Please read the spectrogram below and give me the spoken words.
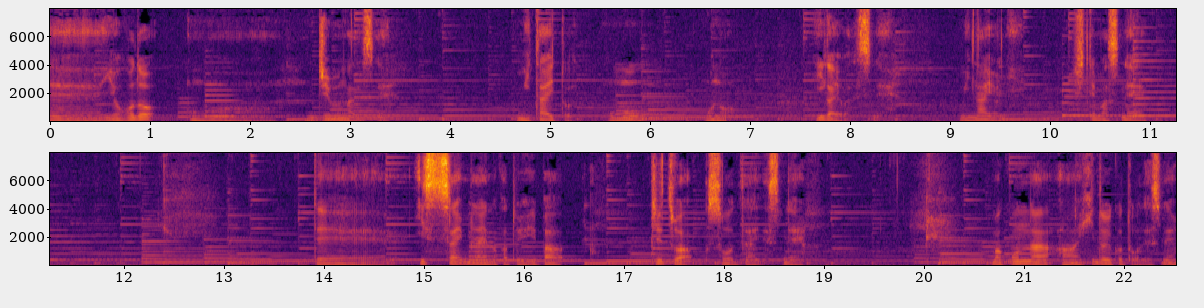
えー、よほど自分がですね見たいと思うもの以外はですね見ないようにしてますね。で一切見ないのかといえば実はそうでないですね。まあ、こんなあひどいことをですね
